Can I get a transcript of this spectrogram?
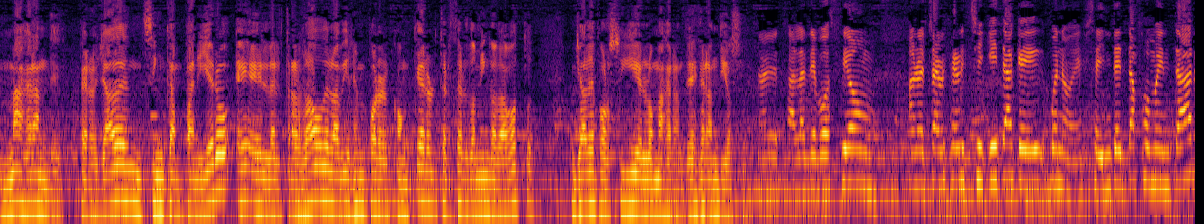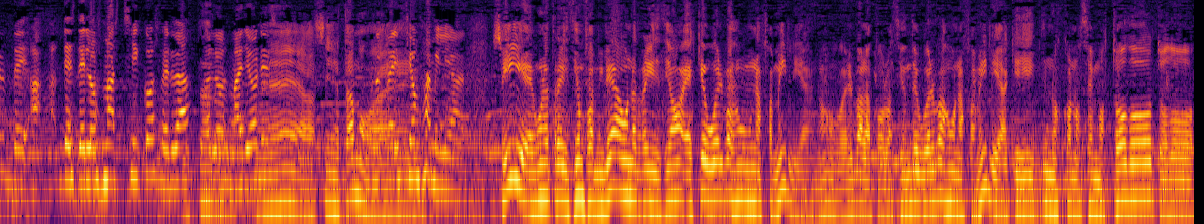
más grande, pero ya de- sin campanilleros, el, el traslado de la Virgen por el Conquero el tercer domingo de agosto, ya de por sí es lo más grande, es grandioso. Ahí está la devoción a nuestra Virgen chiquita que, bueno, eh, se intenta fomentar de- a- desde los más chicos, ¿verdad? A los mayores. Eh, así estamos. Una eh. tradición familiar. Sí, es una tradición familiar, una tradición, es que Huelva es una familia, ¿no? Huelva, la población de Huelva es una familia. Aquí nos conocemos todos, todos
